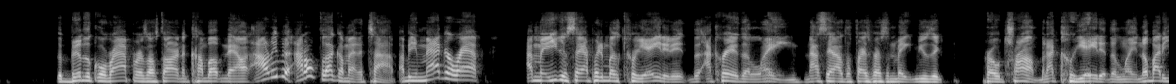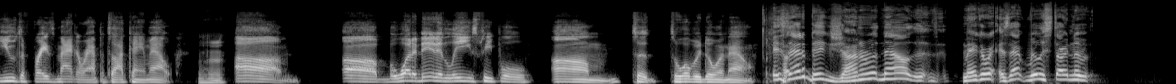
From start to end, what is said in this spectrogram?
the biblical rappers are starting to come up now. I don't even. I don't feel like I'm at the top. I mean, MAGA rap. I mean, you can say I pretty much created it. I created the lane. Not saying I was the first person to make music pro Trump, but I created the lane. Nobody used the phrase MAGA rap until I came out. Mhm. Um, uh, but what it did, it leads people um to to what we're doing now. Is that a big genre now? MAGA rap? Is that really starting to?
